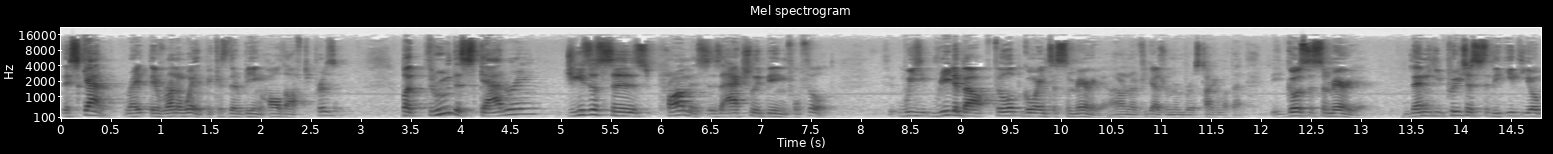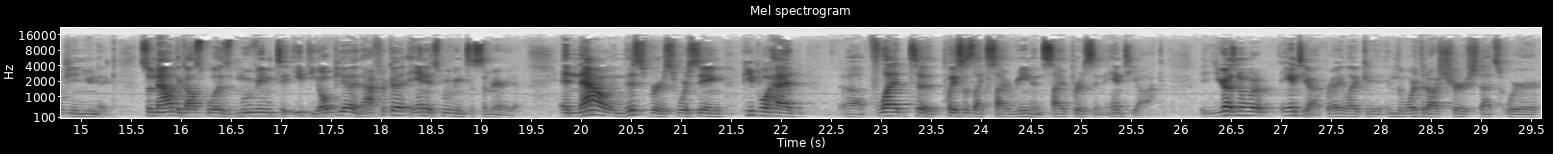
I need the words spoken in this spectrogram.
They scatter, right? They run away because they're being hauled off to prison. But through the scattering, Jesus' promise is actually being fulfilled. We read about Philip going to Samaria. I don't know if you guys remember us talking about that. He goes to Samaria. Then he preaches to the Ethiopian eunuch. So now the gospel is moving to Ethiopia and Africa, and it's moving to Samaria. And now in this verse, we're seeing people had uh, fled to places like Cyrene and Cyprus and Antioch. You guys know what Antioch, right? Like in the Orthodox Church, that's where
